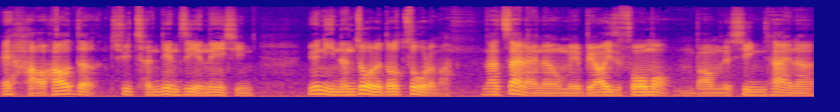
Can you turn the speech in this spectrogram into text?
哎、好好的去沉淀自己的内心，因为你能做的都做了嘛。那再来呢，我们也不要一直 FOMO，我们把我们的心态呢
